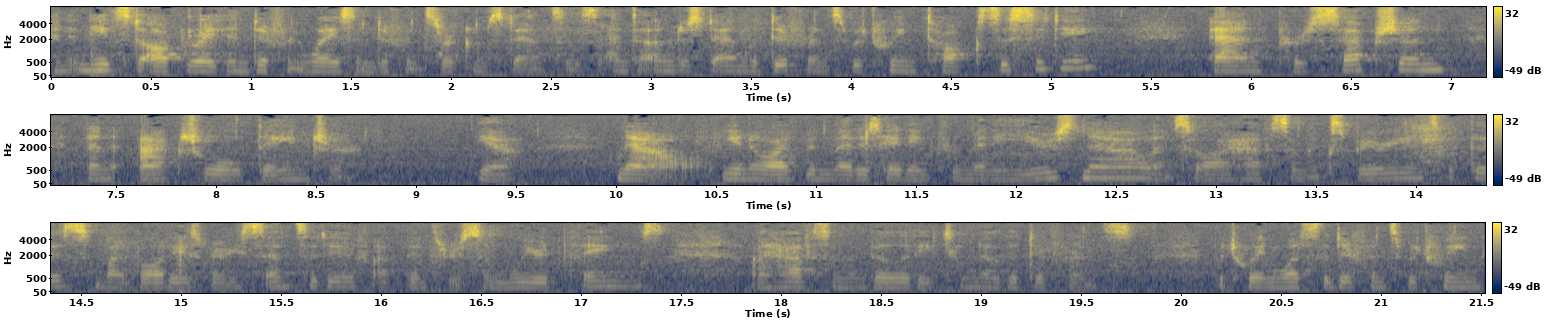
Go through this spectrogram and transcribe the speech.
And it needs to operate in different ways in different circumstances and to understand the difference between toxicity and perception and actual danger. Yeah. Now, you know, I've been meditating for many years now, and so I have some experience with this. My body is very sensitive. I've been through some weird things. I have some ability to know the difference between what's the difference between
